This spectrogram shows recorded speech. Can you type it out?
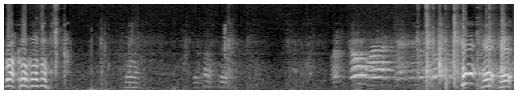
Brock, come on, come on, come on. Let's go, Brad. Get in the building. Hit, hit, hit.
